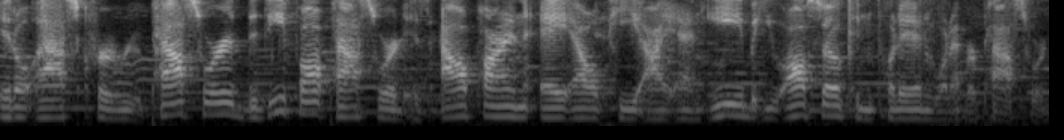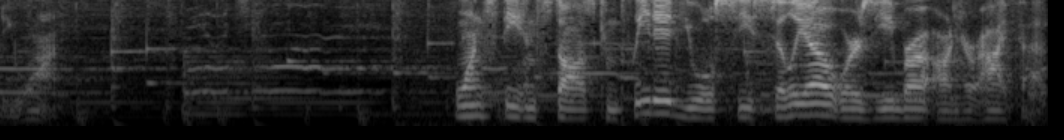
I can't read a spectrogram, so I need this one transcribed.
It'll ask for a root password. The default password is Alpine, A-L-P-I-N-E, but you also can put in whatever password you want. Once the install is completed, you will see Sileo or Zebra on your iPad.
